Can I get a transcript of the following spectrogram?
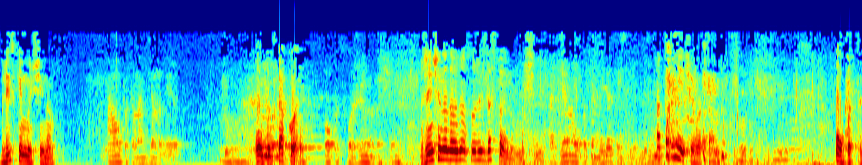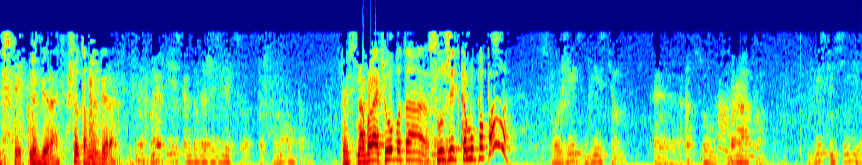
близким мужчинам. А опыт она где наберет? Опыт какой? Опыт служения мужчин. Женщина должна служить достойным мужчине. А где она опыт наберет, если А там нечего там. Опыт набирать. Что там набирать? Нет, ну это есть как бы даже из лекции, вот, то, что ну, там, То есть набрать опыта, служить кому попало? служить близким э, отцу, А. брату, близким семье,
